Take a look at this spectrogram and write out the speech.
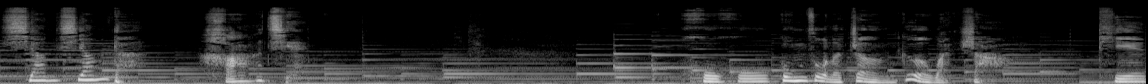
香香的哈欠，呼呼工作了整个晚上，天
